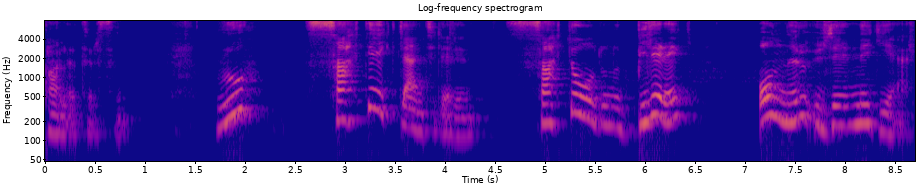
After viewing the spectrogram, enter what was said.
parlatırsın. Ruh sahte eklentilerin sahte olduğunu bilerek onları üzerine giyer.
